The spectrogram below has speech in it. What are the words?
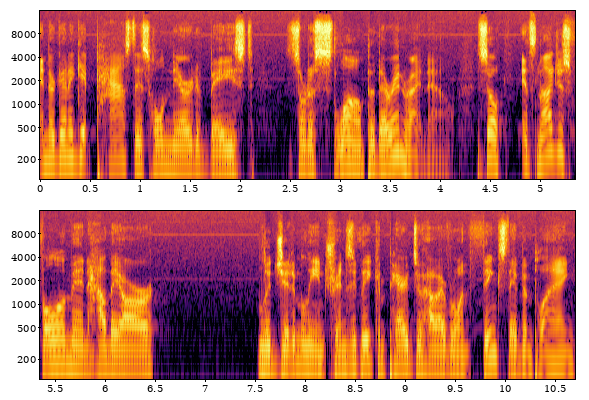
and they're going to get past this whole narrative based sort of slump that they're in right now. So it's not just Fulham and how they are legitimately intrinsically compared to how everyone thinks they've been playing,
